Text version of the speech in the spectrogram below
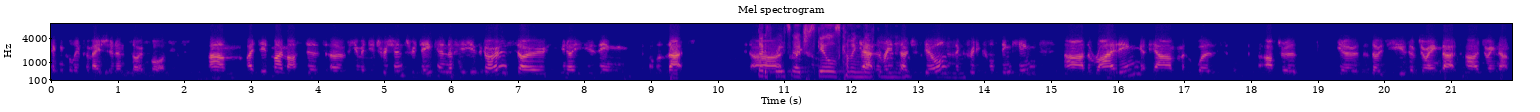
technical information and so forth. Um, I did my masters of human nutrition through Deakin a few years ago, so you know, using that those uh, research skills coming yeah, back. the research skills, yeah. the critical thinking, uh, the writing um, was after you know those years of doing that uh, doing that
